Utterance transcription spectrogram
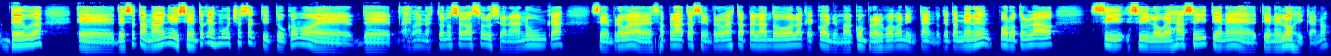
deuda eh, de ese tamaño. Y siento que es mucha esa actitud como de, de bueno, esto no se va a solucionar nunca, siempre voy a ver esa plata, siempre voy a estar pelando bola, que coño, me voy a comprar el juego de Nintendo, que también por otro lado, si, si lo ves así, tiene, tiene lógica, ¿no?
